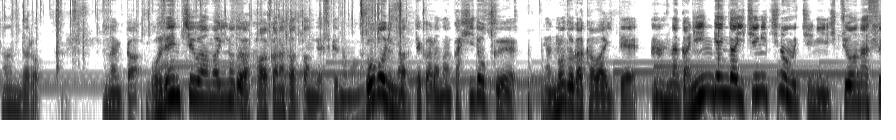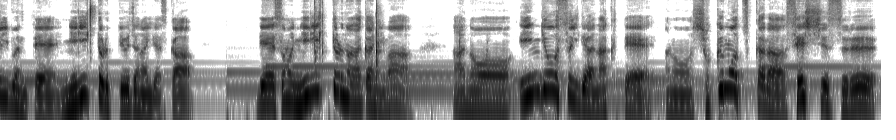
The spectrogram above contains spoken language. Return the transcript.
なんだろう。なんか午前中はあまり喉が渇かなかったんですけども、午後になってからなんかひどく喉が渇いて、なんか人間が1日のうちに必要な水分って2リットルっていうじゃないですか。で、その2リットルの中には、あの飲料水ではなくてあの食物から摂取する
